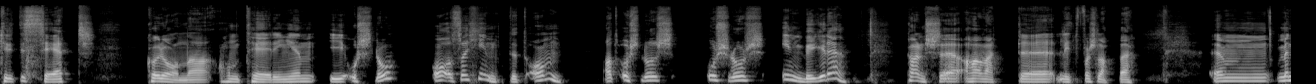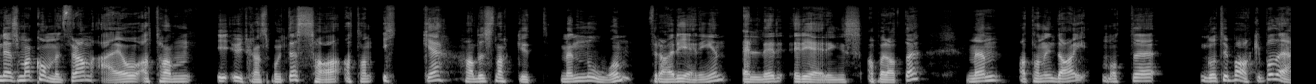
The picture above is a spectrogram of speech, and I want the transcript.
kritisert koronahåndteringen i Oslo, og også hintet om at Oslos, Oslos innbyggere kanskje har vært eh, litt for slappe. Men det som har kommet fram, er jo at han i utgangspunktet sa at han ikke hadde snakket med noen fra regjeringen eller regjeringsapparatet, men at han i dag måtte gå tilbake på det.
